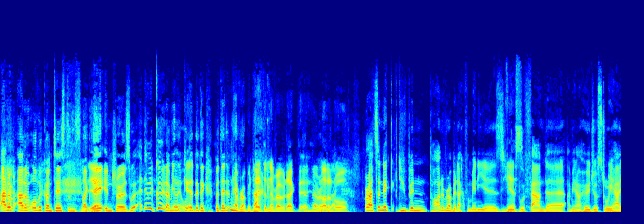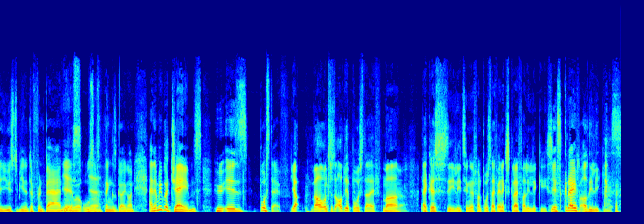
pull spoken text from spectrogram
out of out of all the contestants, like yeah. their intros were they were good. I mean, they, all did the thing, but they didn't have rubber duck. They didn't have rubber duck there. Not rubber at duck. all. All right, so Nick, you've been part of Rubber Duck for many years. You yes. were founder. I mean, I heard your story yeah. how you used to be in a different band, yes. and there were all yeah. sorts of things going on. And then we've got James, who is Postduif. Ja, wel ons is albei Postduif, maar ja. Ek is die leadsinger van Postduif en ek skryf al die liedjies. Jy skryf al die liedjies.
